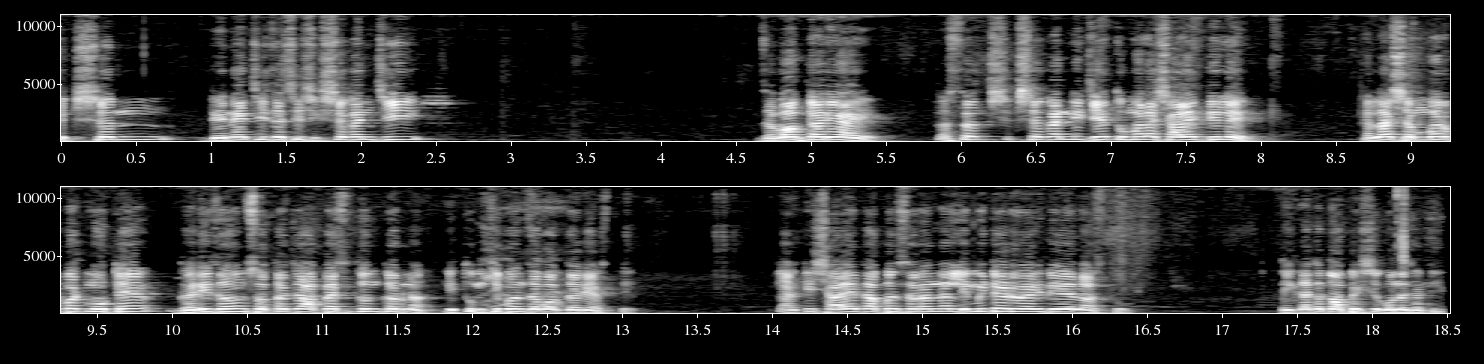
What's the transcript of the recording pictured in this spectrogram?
शिक्षण देण्याची जशी शिक्षकांची जबाबदारी आहे तसंच शिक्षकांनी जे तुम्हाला शाळेत दिले त्याला शंभरपट मोठे घरी जाऊन स्वतःच्या अभ्यासातून करणं ही तुमची पण जबाबदारी असते. कारण की शाळेत आपण सरांना लिमिटेड वेळ दिलेला असतो एखादा टॉपिक शिकवण्यासाठी.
